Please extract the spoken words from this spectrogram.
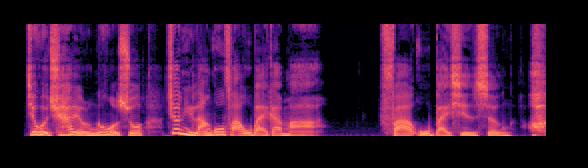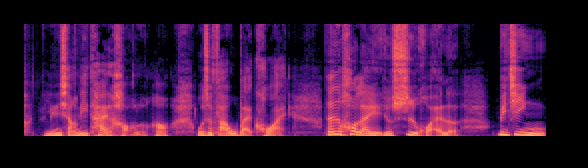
结果居然有人跟我说，叫你狼姑罚五百干嘛？罚五百先生啊，联想力太好了哈！我是罚五百块，但是后来也就释怀了，毕竟。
